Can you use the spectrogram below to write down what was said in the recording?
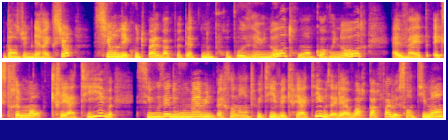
dans une direction. Si on n'écoute pas, elle va peut-être nous proposer une autre ou encore une autre. Elle va être extrêmement créative. Si vous êtes vous-même une personne intuitive et créative, vous allez avoir parfois le sentiment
